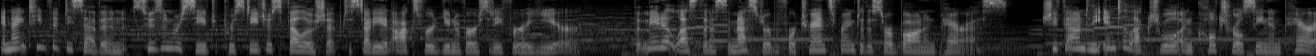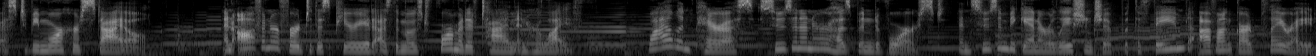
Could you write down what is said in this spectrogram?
In 1957, Susan received a prestigious fellowship to study at Oxford University for a year, but made it less than a semester before transferring to the Sorbonne in Paris she found the intellectual and cultural scene in Paris to be more her style, and often referred to this period as the most formative time in her life. While in Paris, Susan and her husband divorced, and Susan began a relationship with the famed avant garde playwright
